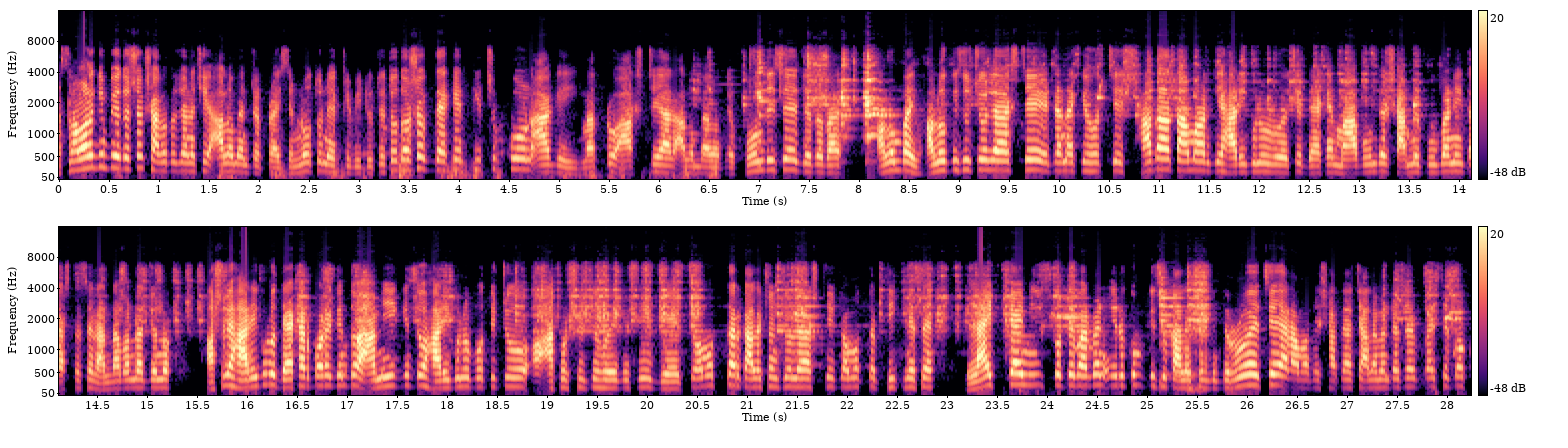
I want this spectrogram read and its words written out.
আসসালামু আলাইকুম, প্রিয় দর্শক, স্বাগত জানাচ্ছি আলম এন্টারপ্রাইজের নতুন একটি ভিডিওতে। তো দর্শক, দেখেন, কিছুক্ষণ আগেই মাত্র আসছে আর আলম ভাই আমাকে ফোন দিছে যে, তো ভাই, আলম ভাই, ভালো কিছু চলে আসছে। এটা নাকি হচ্ছে সাদা তামার যে হাড়িগুলো রয়েছে, দেখেন, মা বোনদের সামনে কুরবানি জন্য। আসলে হাড়িগুলো দেখার পরে কিন্তু আমি কিন্তু হাড়িগুলোর প্রতি একটু আকর্ষিত হয়ে গেছি যে, চমৎকার কালেকশন চলে আসছে, চমৎকার থিকনেসে লাইফ টাইম ইউজ করতে পারবেন। এরকম কিছু কালেকশন কিন্তু রয়েছে। আর আমাদের সাথে আছে আলম এন্টারপ্রাইজের পক্ষ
